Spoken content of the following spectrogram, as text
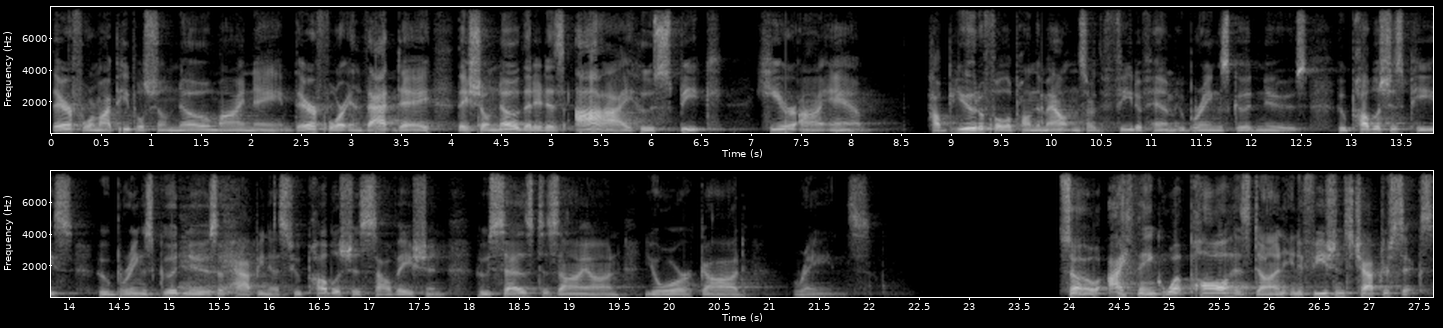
Therefore, my people shall know my name. Therefore, in that day they shall know that it is I who speak. Here I am. How beautiful upon the mountains are the feet of him who brings good news, who publishes peace, who brings good news of happiness, who publishes salvation, who says to Zion, Your God reigns. So, I think what Paul has done in Ephesians chapter 6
